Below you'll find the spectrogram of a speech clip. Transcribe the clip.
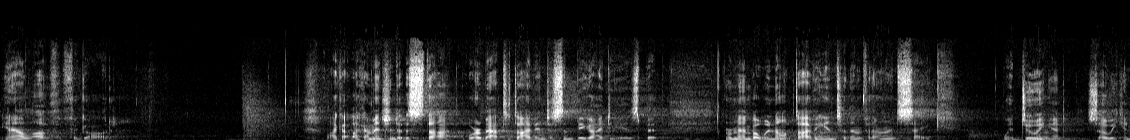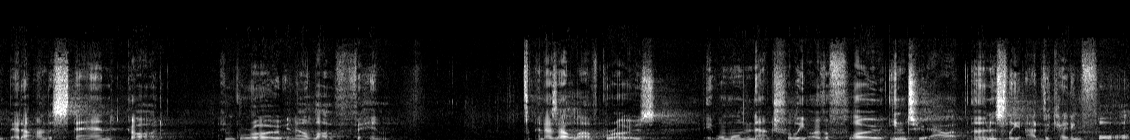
in our love for God. Like, like I mentioned at the start, we're about to dive into some big ideas, but remember, we're not diving into them for their own sake. We're doing it so we can better understand God and grow in our love for Him. And as our love grows, it will more naturally overflow into our earnestly advocating for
